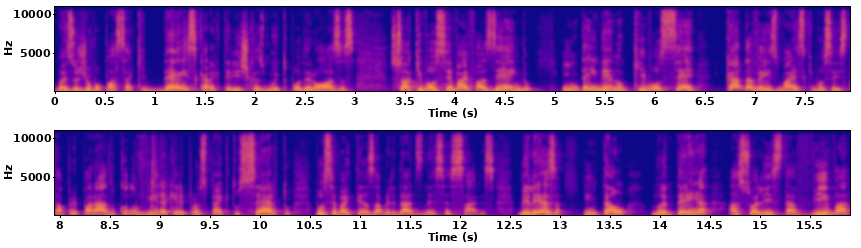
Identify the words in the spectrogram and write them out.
mas hoje eu vou passar aqui dez características muito poderosas. Só que você vai fazendo, entendendo que você Cada vez mais que você está preparado, quando vir aquele prospecto certo, você vai ter as habilidades necessárias. Beleza? Então, mantenha a sua lista viva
